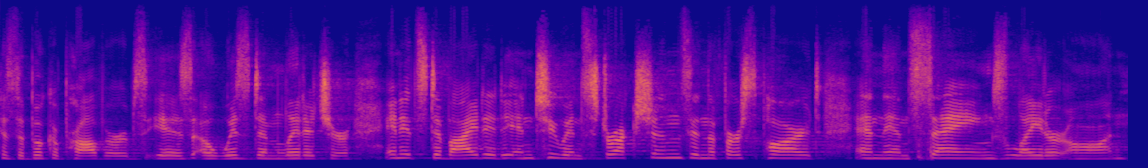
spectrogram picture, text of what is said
because the book of Proverbs is a wisdom literature and it's divided into instructions in the first part and then sayings later on.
